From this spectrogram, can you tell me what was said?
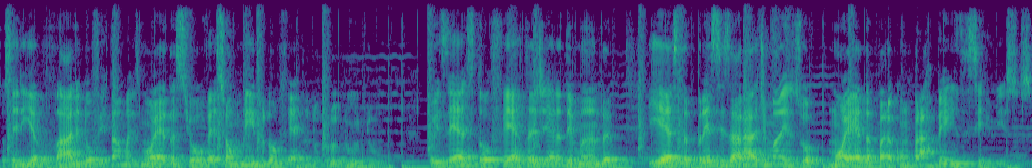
Só seria válido ofertar mais moedas se houvesse aumento da oferta do produto pois esta oferta gera demanda e esta precisará de mais moeda para comprar bens e serviços.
